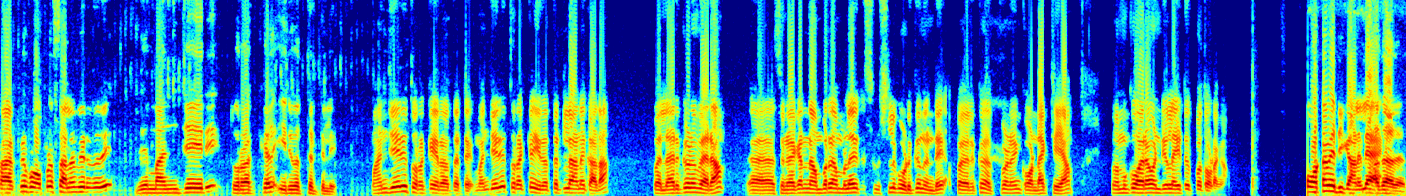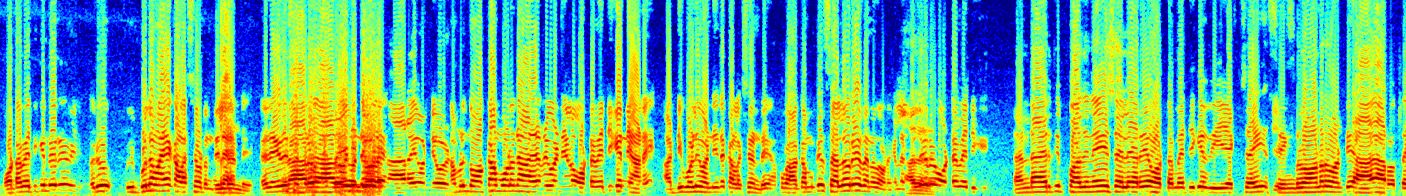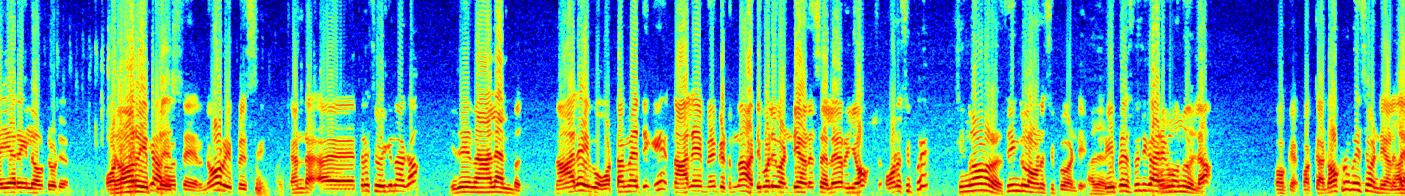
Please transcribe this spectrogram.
Factory proper സ്ഥലം വരുന്നത്? ഇത് മഞ്ചേരി തുറക്കൽ ഇരുപത്തെട്ടിൽ. മഞ്ചേരി തുറക്കൽ ഇരുപത്തെട്ട്. മഞ്ചേരി തുറക്കൽ ഇരുപത്തെട്ടിലാണ് കട. അപ്പോൾ എല്ലാവർക്കും വരാം. സുനേഖൻ നമ്പർ നമ്മൾ സ്പെഷ്യൽ കൊടുക്കുന്നുണ്ട്. അപ്പോൾ എല്ലാവർക്കും എപ്പോഴും കോൺടാക്ട് ചെയ്യാം. നമുക്ക് ഓരോ വണ്ടികളായിട്ട് ഇപ്പോൾ തുടങ്ങാം. ഓട്ടോമാറ്റിക് ആണ് അല്ലേ? ഓട്ടോമാറ്റിക്കിന്റെ ഒരു ഒരു വിപുലമായ കളക്ഷൻ ഉണ്ട് ഉണ്ട്. നമ്മൾ നോക്കാൻ പോകുന്ന ആറ് വണ്ടികൾ ഓട്ടോമാറ്റിക് തന്നെയാണ്. അടിപൊളി വണ്ടിയുടെ കളക്ഷൻ ഉണ്ട്. അപ്പൊ നമുക്ക് സെലറി തന്നെ തുടങ്ങാം ഓട്ടോമാറ്റിക് രണ്ടായിരത്തി പതിനേഴ് Celerio automatic V X I single owner വണ്ടി ആകെ അറുപത്തയ്യായിരം കിലോമീറ്റർ ഓടിയുണ്ട് നോ റീപ്ലേസ് എത്ര ഇത് നാല് അൻപത് നാല് ഓട്ടോമാറ്റിക് നാല് കിട്ടുന്ന അടിപൊളി വണ്ടിയാണ് Celerio ownership single owner single ownership വണ്ടി. റീപ്ലേസ്മെന്റ് കാര്യങ്ങളൊന്നുമില്ല. ഓക്കെ പക്ക. ഡോക്ടർ ബേസ് വണ്ടിയാണ്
